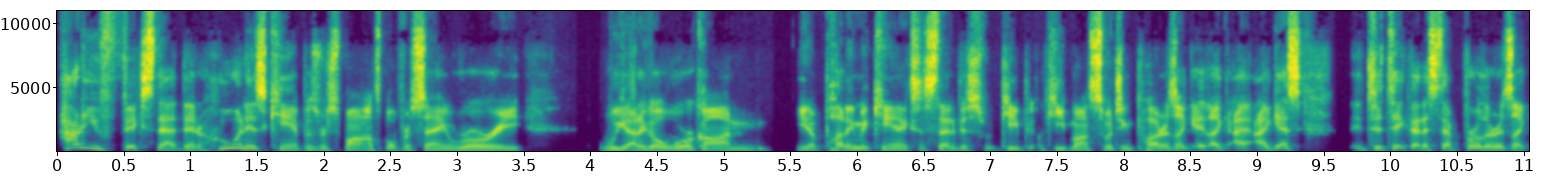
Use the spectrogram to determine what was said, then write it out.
how do you fix that then? Who in his camp is responsible for saying, Rory, we got to go work on you know putting mechanics instead of just keep keep on switching putters? Like like I, I guess to take that a step further is like,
